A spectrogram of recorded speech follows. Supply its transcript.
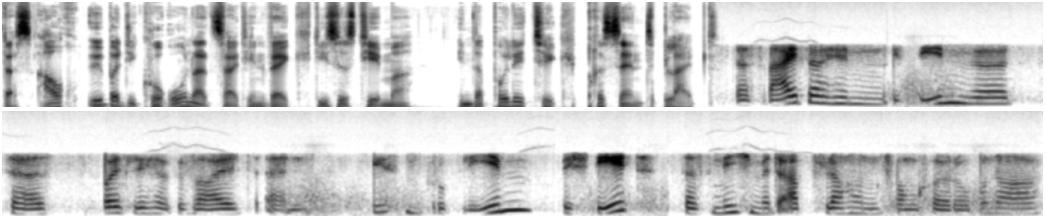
dass auch über die Corona-Zeit hinweg dieses Thema in der Politik präsent bleibt. Dass weiterhin gesehen wird, dass häuslicher Gewalt ein Riesenproblem besteht, dass nicht mit Abflachen von Corona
